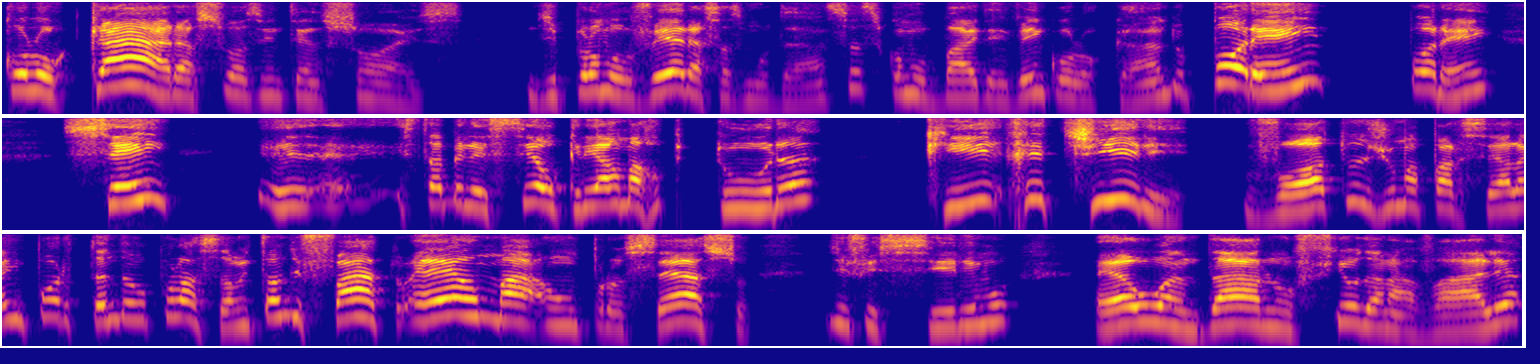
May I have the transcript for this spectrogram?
colocar as suas intenções de promover essas mudanças, como o Biden vem colocando, porém, porém, sem eh, estabelecer ou criar uma ruptura que retire votos de uma parcela importante da população. Então, de fato, é uma, um processo dificílimo, é o andar no fio da navalha,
